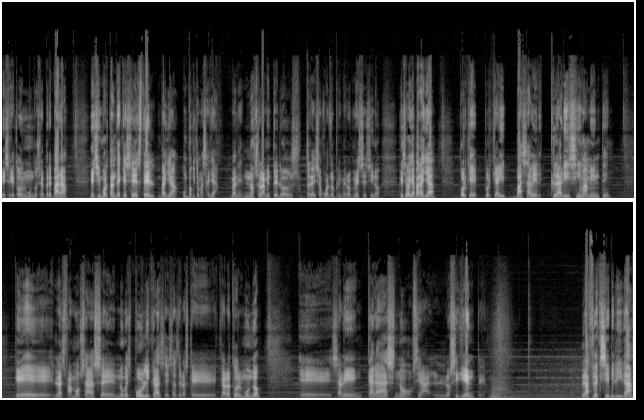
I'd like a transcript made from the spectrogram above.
ese que todo el mundo se prepara, es importante que ese Excel vaya un poquito más allá, ¿vale? No solamente los tres o cuatro primeros meses, sino que se vaya para allá. ¿Por qué? Porque ahí vas a ver clarísimamente que las famosas eh, nubes públicas, esas de las que, habla todo el mundo, eh, salen caras, no, o sea, lo siguiente la flexibilidad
